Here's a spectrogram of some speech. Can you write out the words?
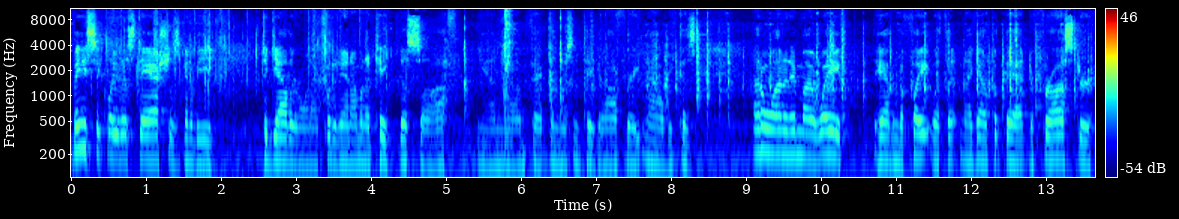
basically this dash is going to be together when I put it in. I'm going to take this off. And uh, in fact, I'm just going to take it off right now because I don't want it in my way having to fight with it. And I got to put that defroster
